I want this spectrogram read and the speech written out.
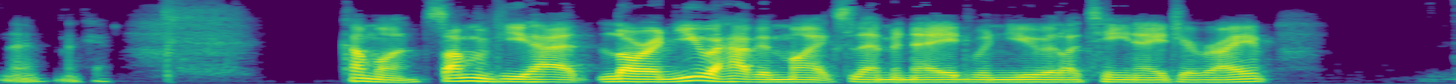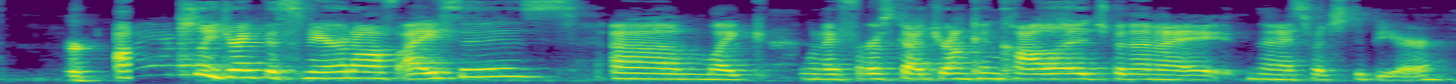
no, okay. Come on, some of you had Lauren. You were having Mike's lemonade when you were a teenager, right? I actually drank the Smirnoff ices, um, like when I first got drunk in college, but then I then I switched to beer.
